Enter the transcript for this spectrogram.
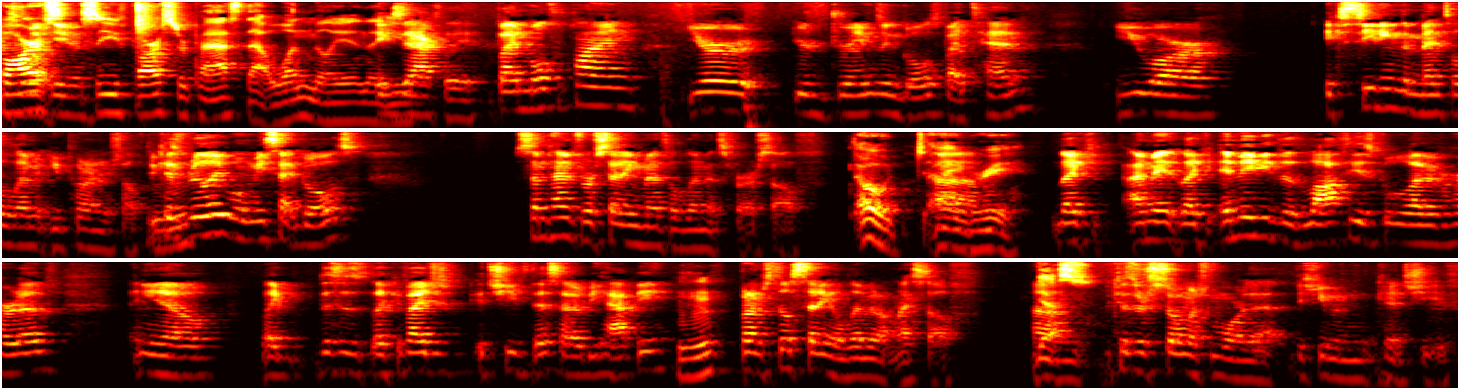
far you- so you far surpassed that one million that exactly by multiplying your your dreams and goals by 10 you are exceeding the mental limit you put on yourself because Mhm. really when we set goals sometimes we're setting mental limits for ourselves. Oh, I Um, agree. like I mean like it may be the loftiest goal I've ever heard of and you know like this is like if I just achieved this I would be happy Mm-hmm. but I'm still setting a limit on myself um, Yes. because there's so much more that the human can achieve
